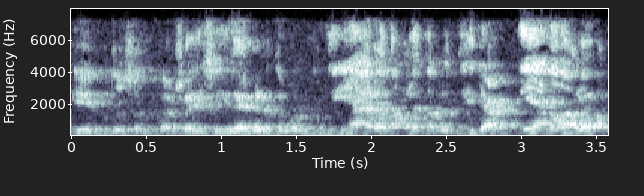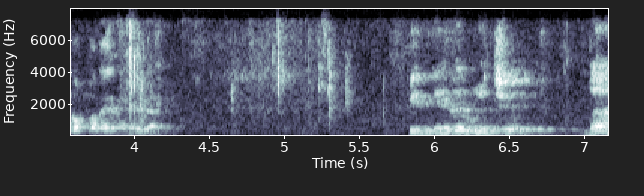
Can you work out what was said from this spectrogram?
എന്ത് സന്തോഷമായി സീതയുടെ അടുത്ത് പറഞ്ഞു നീ ആരാ നാളെ എന്നറിയോ നീ രാജ്ഞിയാണ് നാളെ എന്നൊക്കെ പറയുന്നില്ല പിന്നീട് വിളിച്ചു എന്താ?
